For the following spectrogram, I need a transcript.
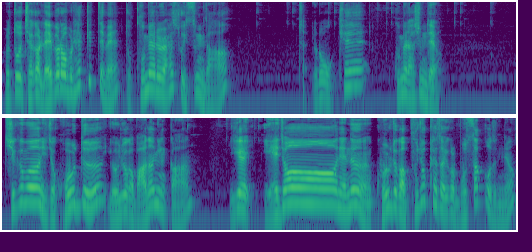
그리고 또 제가 레벨업을 했기 때문에 또 구매를 할 수 있습니다. 자 이렇게 구매를 하시면 돼요. 지금은 이제 골드 여유가 많으니까 이게 예전에는 골드가 부족해서 이걸 못 샀거든요.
